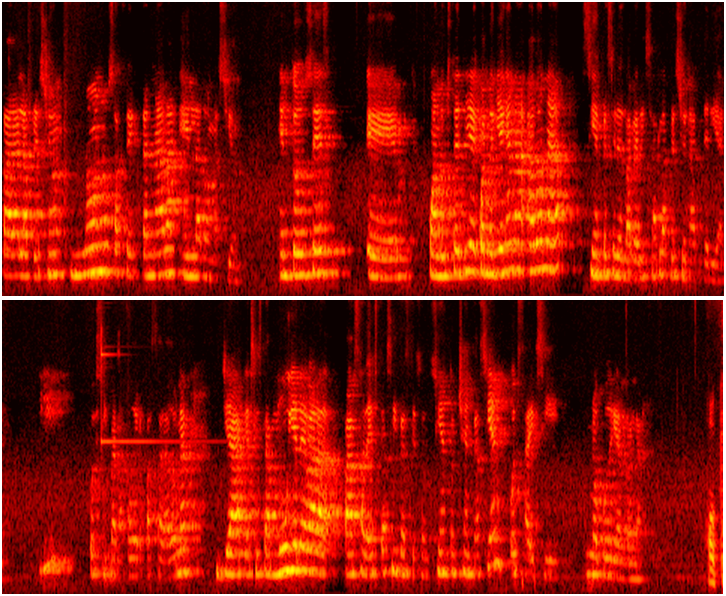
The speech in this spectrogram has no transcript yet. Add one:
para la presión no nos afectan nada en la donación. Entonces, eh, cuando, usted, cuando lleguen a donar, siempre se les va a revisar la presión arterial. Y pues sí, para poder pasar a donar, ya que si está muy elevada, pasa de estas cifras que son 180 a 100, pues ahí sí no podrían donar. Ok,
